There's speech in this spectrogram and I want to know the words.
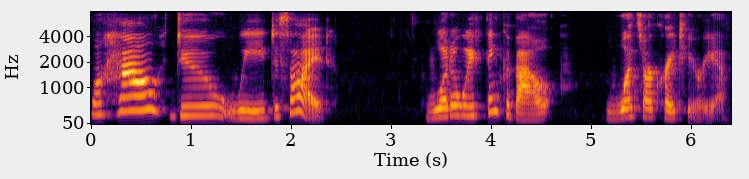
well, how do we decide? What do we think about? What's our criteria?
